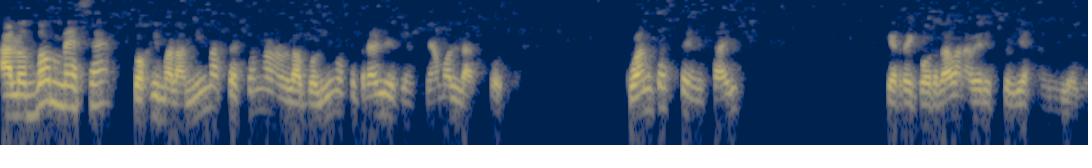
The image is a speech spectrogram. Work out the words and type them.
A los dos meses cogimos a las mismas personas, nos las volvimos a traer y les enseñamos las fotos. ¿Cuántos pensáis que recordaban haber hecho viaje en globo.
